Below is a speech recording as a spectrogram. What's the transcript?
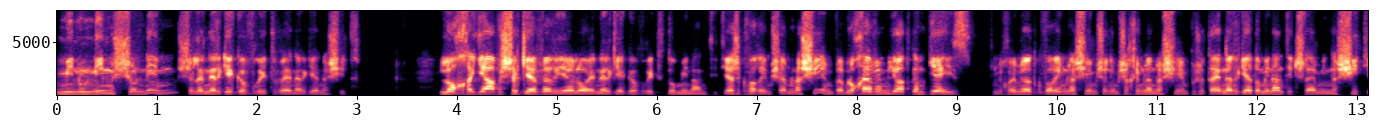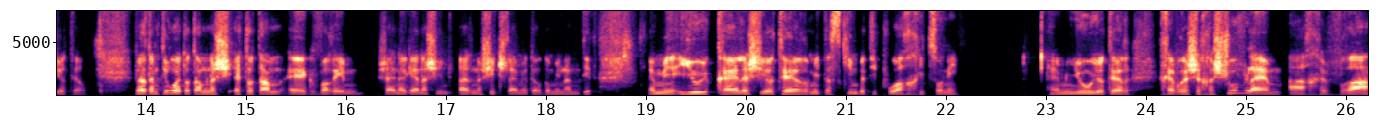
מינונים שונים של אנרגיה גברית ואנרגיה נשית. לא חייב שגבר יהיה לו אנרגיה גברית דומיננטית, יש גברים שהם נשים והם לא חייבים להיות גם גייז, הם יכולים להיות גברים נשים שנמשכים לנשים, פשוט האנרגיה הדומיננטית שלהם היא נשית יותר. ואז אתם תראו את אותם, נש... את אותם uh, גברים שהאנרגיה הנשית, הנשית שלהם יותר דומיננטית, הם יהיו כאלה שיותר מתעסקים בטיפוח חיצוני, הם יהיו יותר חבר'ה שחשוב להם החברה אה,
